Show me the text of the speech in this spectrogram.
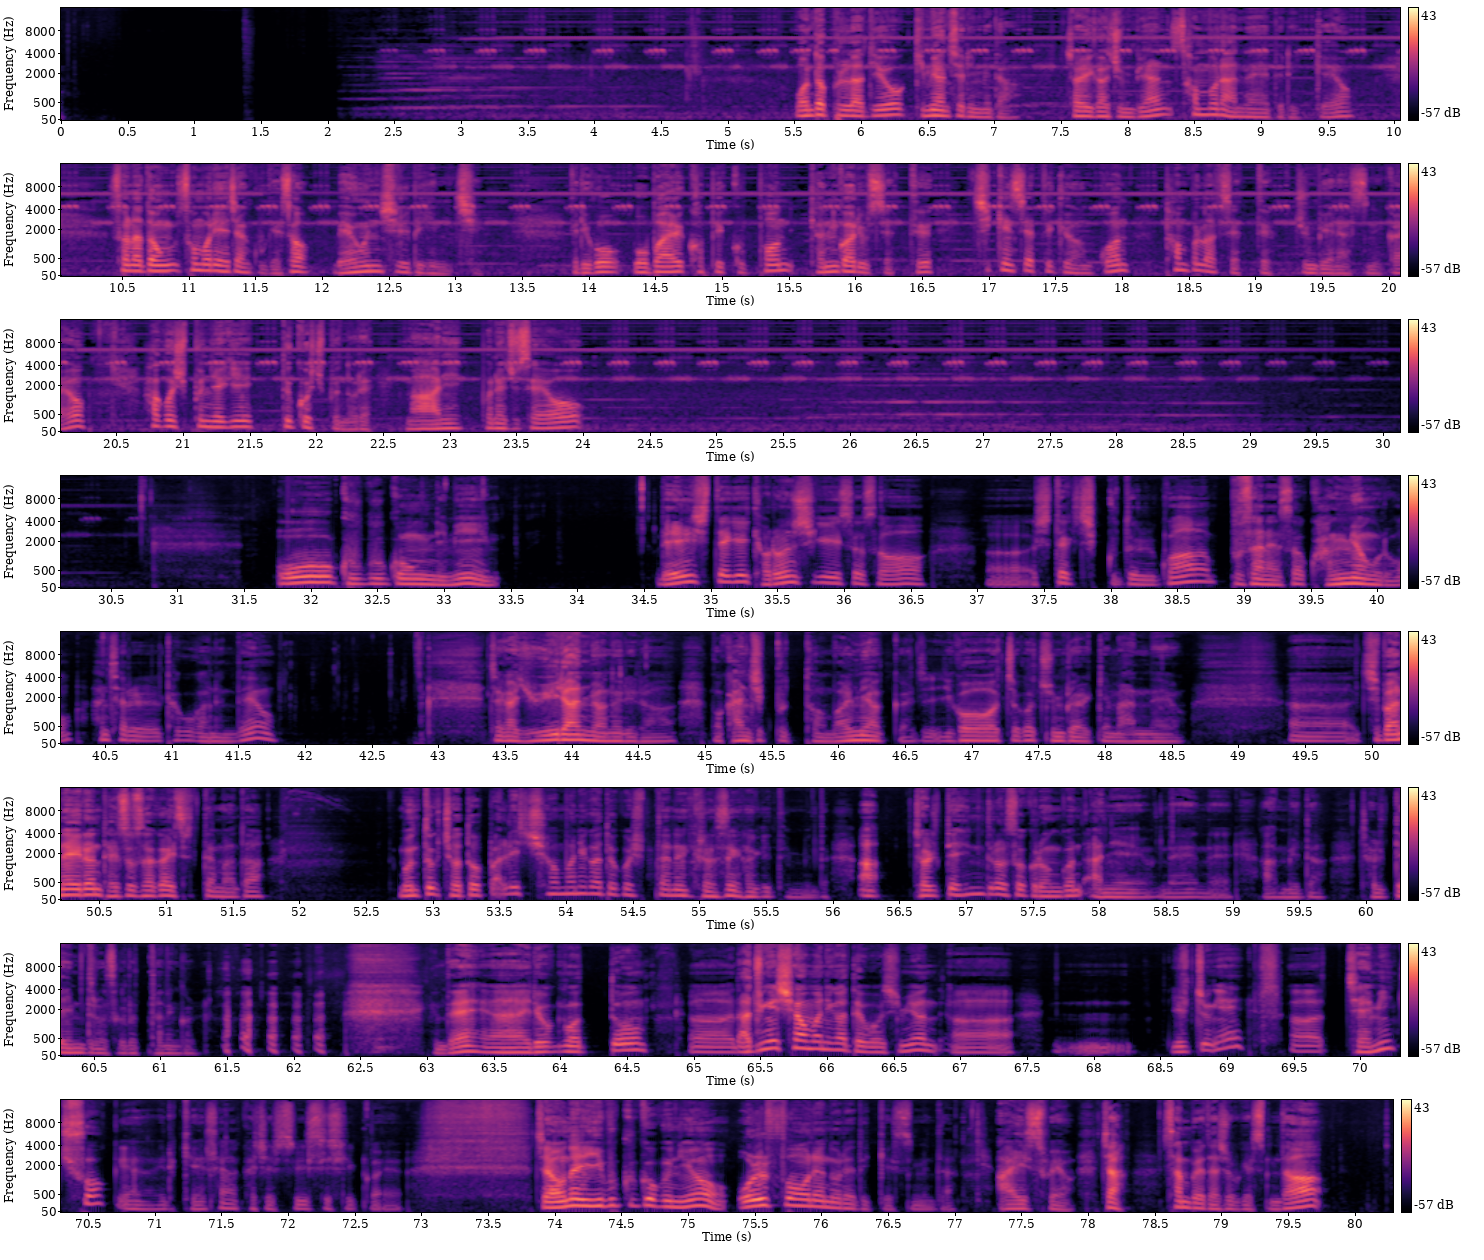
원더풀 라디오 김현철입니다. 저희가 준비한 선물 안내해 드릴게요. 선화동 소머리 해장국에서 매운 실비김치 그리고 모바일 커피 쿠폰 견과류 세트 치킨 세트 교환권 텀블러 세트 준비해 놨으니까요. 하고 싶은 얘기 듣고 싶은 노래 많이 보내주세요. 5990님이 내일 시댁에 결혼식이 있어서 어, 시댁 식구들과 부산에서 광명으로 한 차를 타고 가는데요. 제가 유일한 며느리라 뭐 간식부터 멀미약까지 이것저것 준비할 게 많네요. 어, 집안에 이런 대소사가 있을 때마다 문득 저도 빨리 시어머니가 되고 싶다는 그런 생각이 듭니다. 아, 절대 힘들어서 그런 건 아니에요. 네, 네. 압니다. 절대 힘들어서 그렇다는 걸. 근데, 아, 이런 것도, 어, 나중에 시어머니가 되보시면, 어, 음, 일종의, 어, 재미, 추억, 예, 이렇게 생각하실 수 있으실 거예요. 자, 오늘 2부 끝곡은요, 올포온의 노래 듣겠습니다. 아이스웨어. 자, 3부에 다시 오겠습니다.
